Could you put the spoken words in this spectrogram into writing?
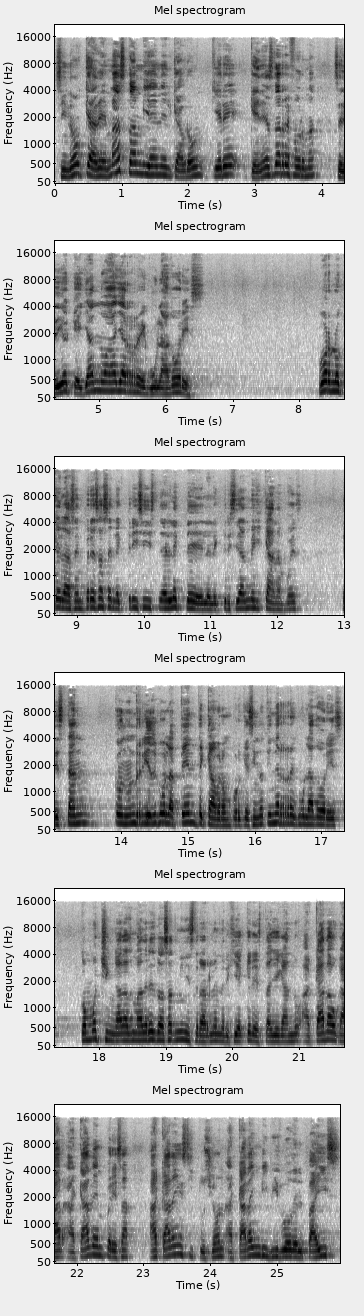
sino que además también el cabrón quiere que en esta reforma se diga que ya no haya reguladores. Por lo que las empresas de la electricidad mexicana, pues, están con un riesgo latente, cabrón, porque si no tienes reguladores, ¿cómo chingadas madres vas a administrar la energía que le está llegando a cada hogar, a cada empresa, a cada institución, a cada individuo del país?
